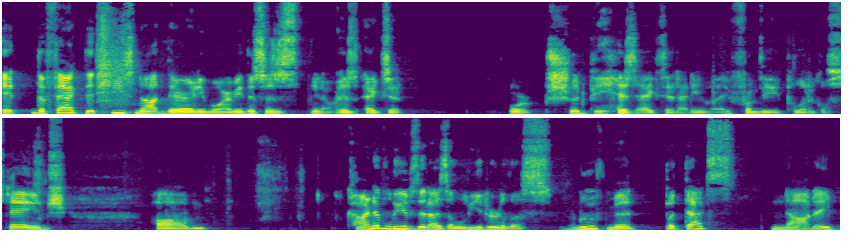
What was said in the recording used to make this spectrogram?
it the fact that he's not there anymore. I mean, this is you know his exit, or should be his exit anyway from the political stage. Um, kind of leaves it as a leaderless movement, but that's not a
